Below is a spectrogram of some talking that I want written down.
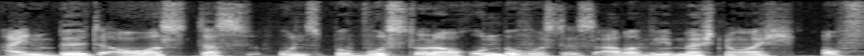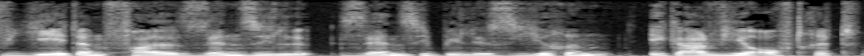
ein Bild aus, das uns bewusst oder auch unbewusst ist. Aber wir möchten euch auf jeden Fall sensibilisieren, egal wie ihr auftritt.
